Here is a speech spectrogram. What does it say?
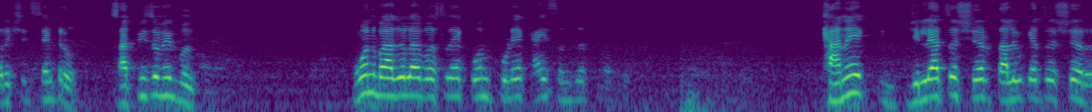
परीक्षेत सेंटर होतं. सातवीचं मी बोलतो. कोण बाजूला बसलंय कोण पुढे काही समजत नव्हतं. ठाणे जिल्ह्याचं शहर तालुक्याचं शहर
